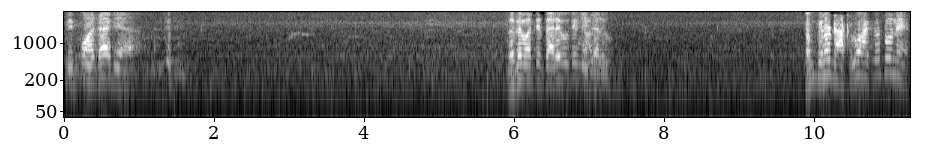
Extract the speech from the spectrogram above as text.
બી પાંચ વગર વાંચે ચાલે એવું છે નહીં ચાલે. તમે પેલો દાખલો આપ્યો હતો ને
